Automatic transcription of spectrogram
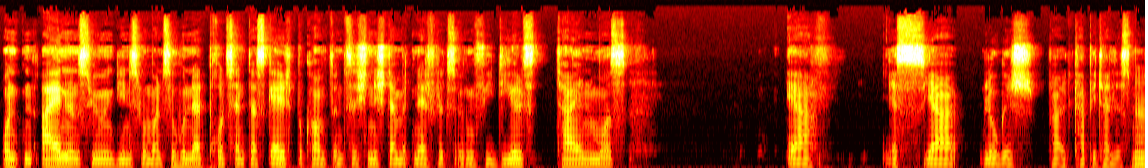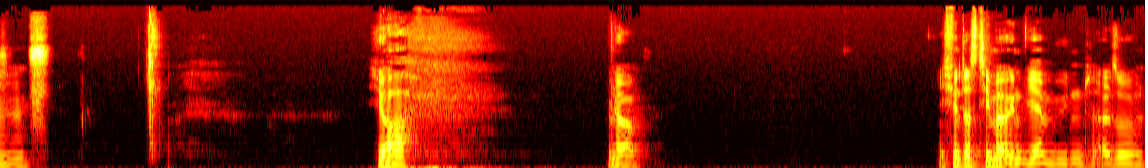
und einen eigenen Streaming-Dienst, wo man zu 100% das Geld bekommt und sich nicht damit Netflix irgendwie Deals teilen muss. Ja, ist ja logisch, halt Kapitalismus. Mhm. Ja. Ja. Ich finde das Thema irgendwie ermüdend, also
